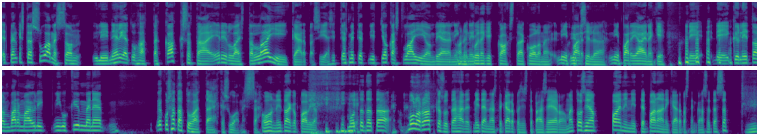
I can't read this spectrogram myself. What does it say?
että pelkästään Suomessa on yli 4200 erilaista lajia kärpäsiä. Sitten jos miettii, että niitä jokaista lajia on vielä niin on niitä, kuitenkin kaksi tai kolme Niin, pari- yksilöä. niin pari ainakin, niin, niin kyllä niitä on varmaan yli niin kuin 10, joku 100 000 ehkä Suomessa. On niitä aika paljon. Mutta tota, mulla on ratkaisu tähän, että miten näistä kärpäsistä pääsee eroon. Mä tosiaan painin niiden banaanikärpästen kanssa tässä. Mm.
